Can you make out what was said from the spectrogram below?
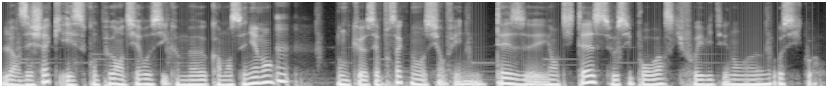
leurs échecs et ce qu'on peut en tirer aussi comme, euh, comme enseignement. Mm. Donc euh, c'est pour ça que nous aussi on fait une thèse et antithèse, c'est aussi pour voir ce qu'il faut éviter non, aussi quoi.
